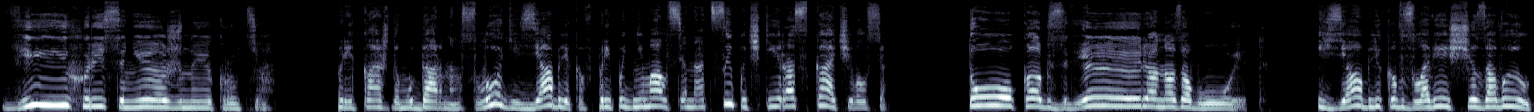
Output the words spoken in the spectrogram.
вихри снежные крутя. При каждом ударном слоге Зябликов приподнимался на цыпочки и раскачивался. То, как зверь она завоет. И Зябликов зловеще завыл.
